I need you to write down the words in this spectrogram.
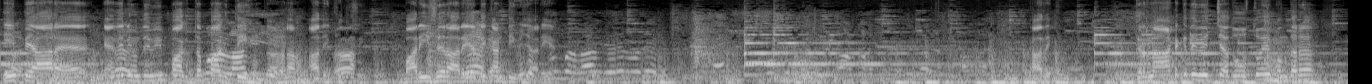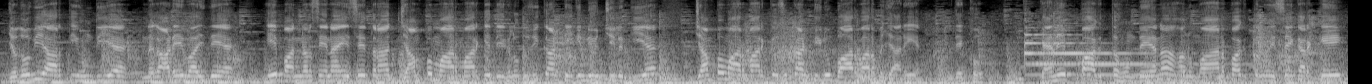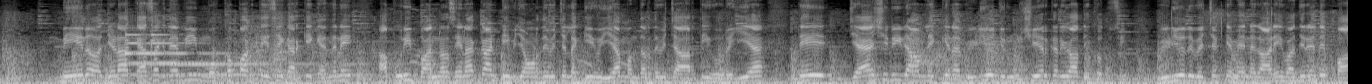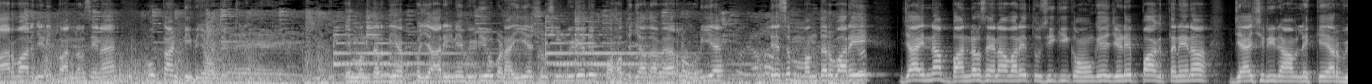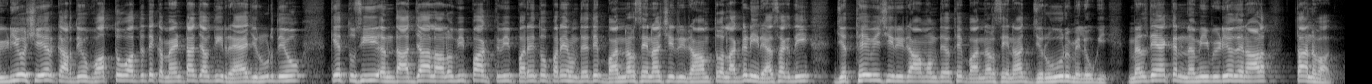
ਇਹ ਪਿਆਰ ਹੈ, ਕਹਿੰਦੇ ਨਹੀਂ ਹੁੰਦੇ ਵੀ ਭਗਤ ਭਗਤ ਹੀ ਹੁੰਦਾ, ਹਨਾ? ਆ ਦੇਖੋ ਤੁਸੀਂ। ਵਾਰੀ ਸਿਰ ਆ ਰਹੇ ਆ ਤੇ ਘੰਟੀ ਵਜਾ ਰਹੇ ਆ। ਆ ਦੇਖੋ। ਕਰਨਾਟਕ ਦੇ ਵਿੱਚ ਆ ਦੋਸਤੋ, ਇਹ ਮੰਦਿਰ ਜਦੋਂ ਵੀ ਆਰਤੀ ਹੁੰਦੀ ਹੈ, ਨਗਾੜੇ ਵੱਜਦੇ ਆ ਇਹ ਬਾਨਰ ਸੇਨਾ ਇਸੇ ਤਰ੍ਹਾਂ ਜੰਪ ਮਾਰ ਮਾਰ ਕੇ ਦੇਖ ਲਓ ਤੁਸੀਂ ਘੰਟੀ ਕਿੰਨੀ ਉੱਚੀ ਲੱਗੀ ਹੈ। ਜੰਪ ਮਾਰ ਮਾਰ ਕੇ ਉਸ ਘੰਟੀ ਨੂੰ ਬਾਰ-ਬਾਰ ਵਜਾ ਰਹੇ ਆ ਦੇਖੋ, ਕਹਿੰਦੇ ਭਗਤ ਹੁੰਦੇ ਆ ਨਾ, ਹਨੂਮਾਨ ਭਗਤ ਨੂੰ ਇਸੇ ਕਰਕੇ ਮੇਨ ਜਿਹੜਾ ਕਹਿ ਸਕਦੇ ਆ ਵੀ ਮੁੱਖ ਭਗਤ ਇਸੇ ਕਰਕੇ ਕਹਿੰਦੇ ਨੇ ਆ ਪੂਰੀ ਬਾਨਰ ਸੇਨਾ ਘੰਟੀ ਵਜਾਉਣ ਦੇ ਵਿੱਚ ਲੱਗੀ ਹੋਈ ਆ, ਮੰਦਿਰ ਦੇ ਵਿੱਚ ਆਰਤੀ ਹੋ ਰਹੀ ਹੈ ਤੇ ਜੈ ਸ਼੍ਰੀ ਰਾਮ ਲਿਖ ਕੇ ਨਾ ਵੀਡੀਓ ਜਰੂਰ ਸ਼ੇਅਰ ਕਰਿਓ ਆ ਦੇਖੋ ਤੁਸੀਂ ਵੀਡੀਓ ਦੇ ਵਿੱਚ ਕਿਵੇਂ ਨਗਾੜੇ ਵੱਜ ਰਹੇ ਤੇ ਬਾਰ-ਬਾਰ ਜਿਹੜੀ ਬਾਨਰ ਸੇਨਾ ਹੈ, ਉਹ ਘੰਟੀ ਵਜਾਉਣ ਦੇ ਵਿੱਚ ਲੱਗੀ ਇਹ ਮੰਦਿਰ ਦੀਆਂ ਪੁਜਾਰੀ ਨੇ ਵੀਡੀਓ ਬਣਾਈ ਹੈ ਸੋਸ਼ਲ ਮੀਡੀਆ ਤੇ ਬਹੁਤ ਜ਼ਿਆਦਾ ਵਾਇਰਲ ਹੋ ਰਹੀ ਹੈ ਤੇ ਇਸ ਮੰਦਿਰ ਬਾਰੇ ਜਾਂ ਇਹਨਾਂ ਬਾਨਰ ਸੈਨਾ ਬਾਰੇ ਤੁਸੀਂ ਕੀ ਕਹੋਗੇ? ਜਿਹੜੇ ਭਗਤ ਨੇ ਨਾ ਜੈ ਸ਼੍ਰੀ ਰਾਮ ਲਿਖ ਕੇ ਯਾਰ ਵੀਡੀਓ ਸ਼ੇਅਰ ਕਰ ਦਿਓ, ਵੱਧ ਤੋਂ ਵੱਧ ਤੇ ਕਮੈਂਟਾਂ 'ਚ ਆਪਦੀ ਰਾਏ ਜ਼ਰੂਰ ਦਿਓ ਕਿ ਤੁਸੀਂ ਅੰਦਾਜ਼ਾ ਲਾ ਲਓ ਵੀ ਭਗਤ ਵੀ ਪਰੇ ਤੋਂ ਪਰੇ ਹੁੰਦੇ ਤੇ ਬਾਨਰ ਸੈਨਾ ਸ਼੍ਰੀ ਰਾਮ ਤੋਂ ਅਲੱਗ ਨਹੀਂ ਰਹਿ ਸਕਦੀ। ਜਿੱਥੇ ਵੀ ਸ਼੍ਰੀ ਰਾਮ ਹੁੰਦੇ, ਉੱਥੇ ਬਾਨਰ ਸੈਨਾ ਜ਼ਰੂਰ ਮਿਲੂਗੀ। ਮਿਲਦੇ ਆ ਇੱਕ ਨਵੀਂ ਵੀਡੀਓ ਦੇ ਨਾਲ। ਧੰਨਵਾਦ।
